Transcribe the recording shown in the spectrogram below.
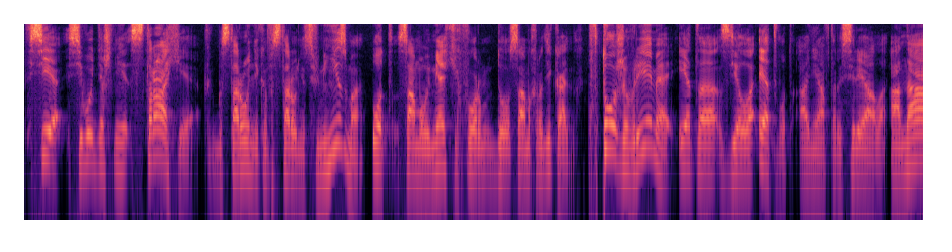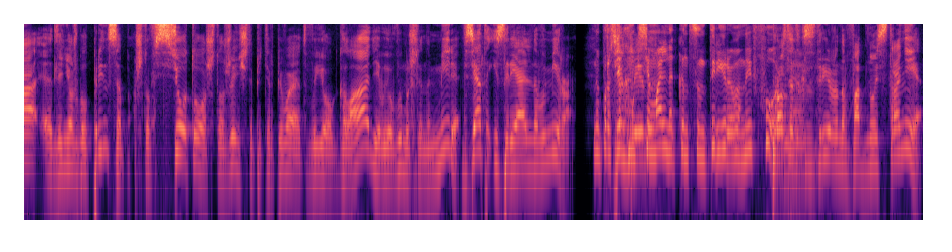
все сегодняшние страхи как бы сторонников и сторонниц феминизма от самых мягких форм до самых радикальных. В то же время это сделала Этвуд, а не авторы сериала. Она, э, для нее же был принцип, что все то, что женщина претерпевает в ее Галааде, в ее вымышленном мире, взято из реального мира. Ну, просто в максимально концентрированной форме. Просто это концентрировано в одной стране.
